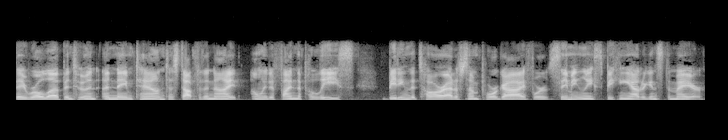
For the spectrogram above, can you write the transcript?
They roll up into an unnamed town to stop for the night, only to find the police beating the tar out of some poor guy for seemingly speaking out against the mayor.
